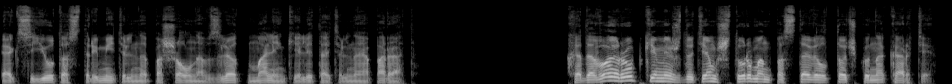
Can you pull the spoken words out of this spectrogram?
как с юта стремительно пошел на взлет маленький летательный аппарат. В ходовой рубке между тем штурман поставил точку на карте,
